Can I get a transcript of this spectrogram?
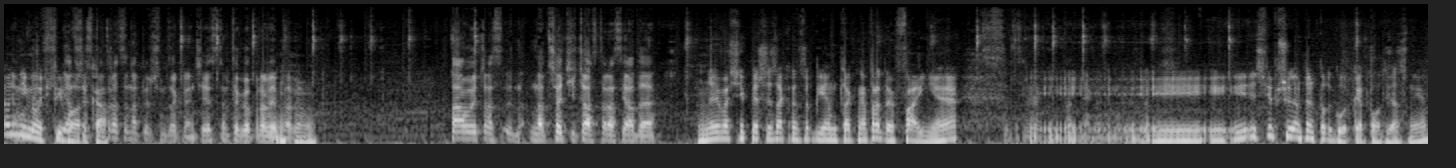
On Ja nie miał mówię, Ja wszystko śpiworka. tracę na pierwszym zakręcie, jestem tego prawie pewien. Mhm. Cały czas, na, na trzeci czas teraz jadę. No i właśnie pierwszy zakręt zrobiłem tak naprawdę fajnie i, i, i, ten pod górkę podjazd, nie?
